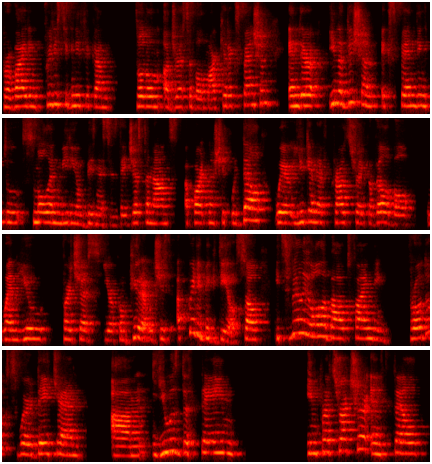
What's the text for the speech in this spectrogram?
providing pretty significant total addressable market expansion. And they're, in addition, expanding to small and medium businesses. They just announced a partnership with Dell where you can have CrowdStrike available when you purchase your computer, which is a pretty big deal. So it's really all about finding products where they can um, use the same infrastructure and sell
